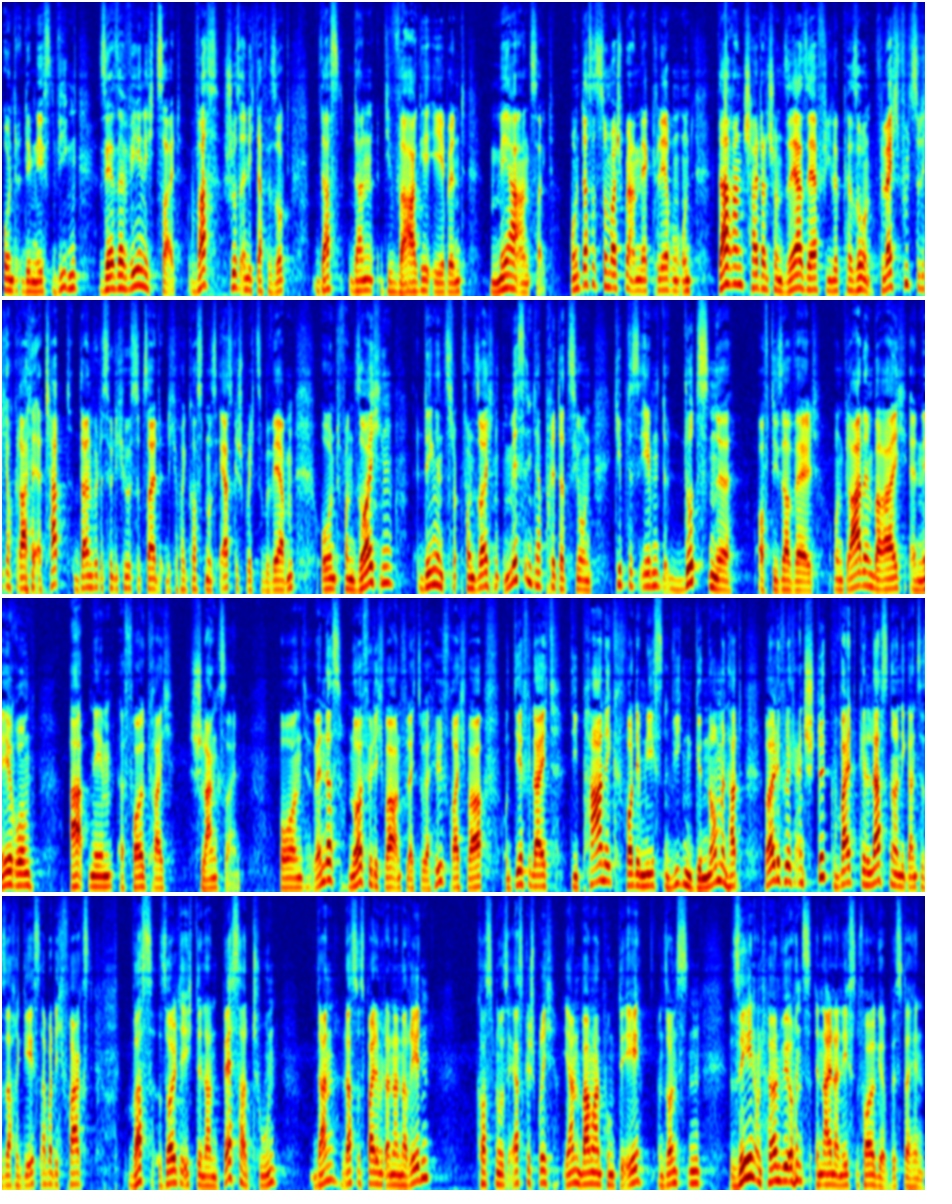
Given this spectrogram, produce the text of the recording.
und dem nächsten Wiegen sehr, sehr wenig Zeit. Was schlussendlich dafür sorgt, dass dann die Waage eben mehr anzeigt. Und das ist zum Beispiel eine Erklärung und daran scheitern schon sehr, sehr viele Personen. Vielleicht fühlst du dich auch gerade ertappt, dann wird es für dich höchste Zeit, dich auf ein kostenloses Erstgespräch zu bewerben. Und von solchen Dingen, von solchen Missinterpretationen gibt es eben Dutzende auf dieser Welt. Und gerade im Bereich Ernährung, Abnehmen, erfolgreich, schlank sein. Und wenn das neu für dich war und vielleicht sogar hilfreich war und dir vielleicht die Panik vor dem nächsten Wiegen genommen hat, weil du vielleicht ein Stück weit gelassener an die ganze Sache gehst, aber dich fragst, was sollte ich denn dann besser tun, dann lass uns beide miteinander reden. Kostenloses Erstgespräch, janbarmann.de. Ansonsten sehen und hören wir uns in einer nächsten Folge. Bis dahin.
